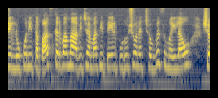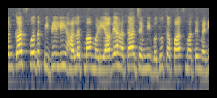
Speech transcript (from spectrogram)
જે લોકોની તપાસ કરવામાં આવી છે, એમાંથી તેર પુરુષો અને છવ્વીસ મહિલાઓ શંકાસ્પદ પીધેલી હાલતમાં મળી આવ્યા હતા, જેમની વધુ તપાસ માટે મેડિકલ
